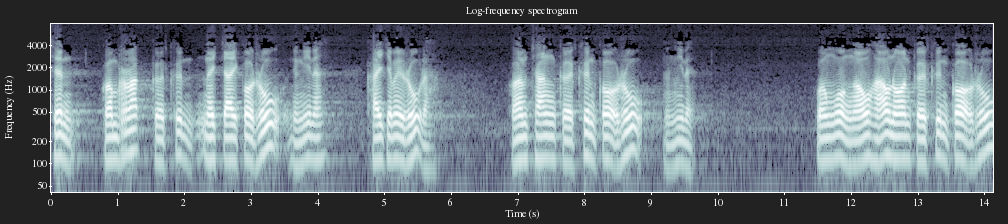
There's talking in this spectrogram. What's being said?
เช่นความรักเกิดขึ้นในใจก็รู้อย่างนี้นะ ครจะไม่รู้ล่ะ ความชังเกิดขึ้นก็รู้อย่างนี้แหละความง่วงเหงาหาวนอนเกิดขึ้นก็รู้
